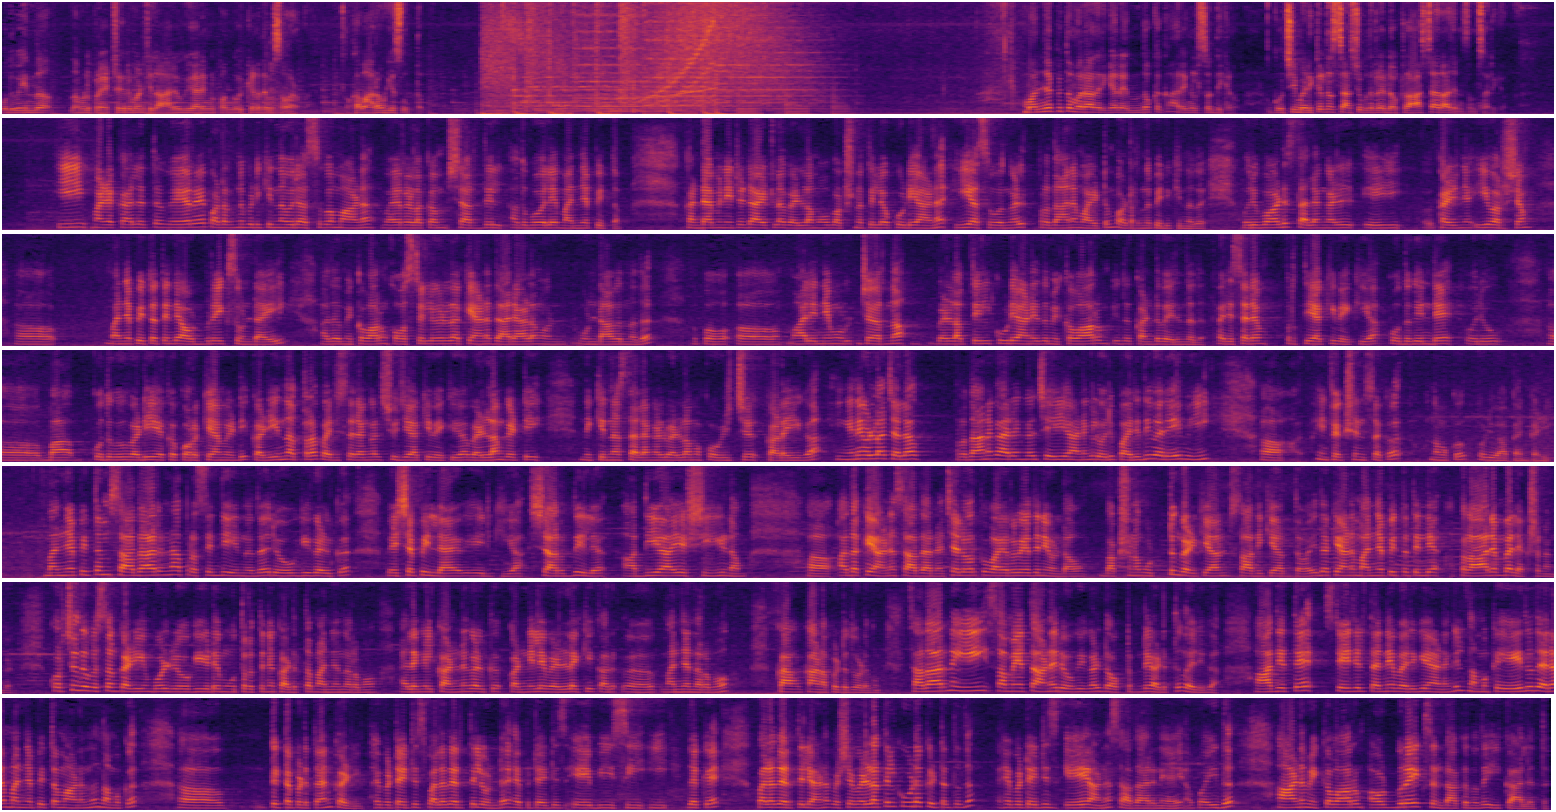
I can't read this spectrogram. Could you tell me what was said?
പൊതുവെ ഇന്ന് നമ്മൾ പ്രേക്ഷകരുമായിട്ട് ചില ആരോഗ്യകാര്യങ്ങൾ പങ്കുവെക്കേണ്ട ദിവസമാണ്. നോക്കാം ആരോഗ്യ സൂത്രം മഞ്ഞപ്പിത്തം വരാതിരിക്കാൻ എന്തൊക്കെ കാര്യങ്ങൾ ശ്രദ്ധിക്കണം? കൊച്ചി മെഡിക്കൽ ട്രസ്റ്റ് ആശുപത്രിയിലെ ഡോക്ടർ ആശാരാജൻ സംസാരിക്കും. ഈ മഴക്കാലത്ത് വേറെ പടർന്നു പിടിക്കുന്ന ഒരു അസുഖമാണ് വയറിളക്കം ഛർദിൽ അതുപോലെ മഞ്ഞപ്പിത്തം. കണ്ടാമിനേറ്റഡ് ആയിട്ടുള്ള വെള്ളമോ ഭക്ഷണത്തിലോ കൂടിയാണ് ഈ അസുഖങ്ങൾ പ്രധാനമായിട്ടും പടർന്നു പിടിക്കുന്നത്. ഒരുപാട് സ്ഥലങ്ങൾ ഈ കഴിഞ്ഞ ഈ വർഷം മഞ്ഞപ്പിത്തത്തിന്റെ ഔട്ട് ഔട്ട്ബ്രേക്സ് ഉണ്ടായി. അത് മിക്കവാറും ഹോസ്റ്റലുകളിലൊക്കെയാണ് ധാരാളം ഉണ്ടാകുന്നത്. അപ്പോൾ മാലിന്യം ചേർന്ന വെള്ളത്തിൽ കൂടിയാണ് ഇത് മിക്കവാറും ഇത് കണ്ടുവരുന്നത്. പരിസരം വൃത്തിയാക്കി വയ്ക്കുക കൊതുകിന്റെ ഒരു കൊതുക് കടിയൊക്കെ കുറയ്ക്കാൻ വേണ്ടി കഴിയുന്നത്ര പരിസരങ്ങൾ ശുചിയാക്കി വെക്കുക. വെള്ളം കെട്ടി നിൽക്കുന്ന സ്ഥലങ്ങൾ വെള്ളമൊക്കെ ഒഴിച്ച് കളയുക. ഇങ്ങനെയുള്ള ചില പ്രധാന കാര്യങ്ങൾ ചെയ്യുകയാണെങ്കിൽ ഒരു പരിധി വരെയും ഈ ഇൻഫെക്ഷൻസൊക്കെ നമുക്ക് ഒഴിവാക്കാൻ കഴിയും. മഞ്ഞപ്പിത്തം സാധാരണ പ്രസന്റ് ചെയ്യുന്നത് രോഗികൾക്ക് വിശപ്പില്ലാതിരിക്കുക ഛർദിൽ അതിയായ ക്ഷീണം അതൊക്കെയാണ് സാധാരണ. ചിലവർക്ക് വയറുവേദന ഉണ്ടാവും. ഭക്ഷണം ഒട്ടും കഴിക്കാൻ സാധിക്കാത്തവ ഇതൊക്കെയാണ് മഞ്ഞപ്പിത്തത്തിന്റെ പ്രാരംഭ ലക്ഷണങ്ങൾ. കുറച്ച് ദിവസം കഴിയുമ്പോൾ രോഗിയുടെ മൂത്രത്തിന് കടുത്ത മഞ്ഞ നിറമോ അല്ലെങ്കിൽ കണ്ണുകൾക്ക് കണ്ണിലെ വെള്ളയ്ക്ക് മഞ്ഞ നിറമോ കാണപ്പെട്ടു തുടങ്ങും. സാധാരണ ഈ സമയത്താണ് രോഗികൾ ഡോക്ടറിന്റെ അടുത്ത് വരിക. ആദ്യത്തെ സ്റ്റേജിൽ തന്നെ വരികയാണെങ്കിൽ നമുക്ക് ഏതുതരം മഞ്ഞപ്പിത്തമാണെന്ന് നമുക്ക് തിട്ടപ്പെടുത്താൻ കഴിയും. Hepatitis പലതരത്തിലുണ്ട്. Hepatitis A B C E ഇതൊക്കെ പലതരത്തിലാണ്. പക്ഷേ വെള്ളത്തിൽ കൂടെ കിട്ടുന്നത് ഹെപ്പറ്റൈറ്റിസ് എ ആണ് സാധാരണയായി. അപ്പോൾ ഇത് ആണ് മിക്കവാറും ഔട്ട്ബ്രേക്സ് ഉണ്ടാക്കുന്നത് ഈ കാലത്ത്.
